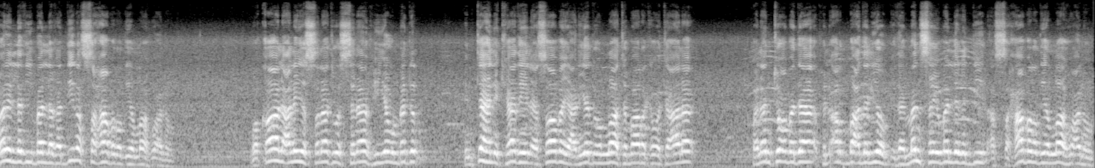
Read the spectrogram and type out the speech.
من الذي بلغ الدين؟ الصحابة رضي الله عنهم. وقال عليه الصلاة والسلام في يوم بدر إن تهلك هذه العصابة يعني يدعو الله تبارك وتعالى فلن تعبد في الأرض بعد اليوم. إذا من سيبلغ الدين؟ الصحابة رضي الله عنهم.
